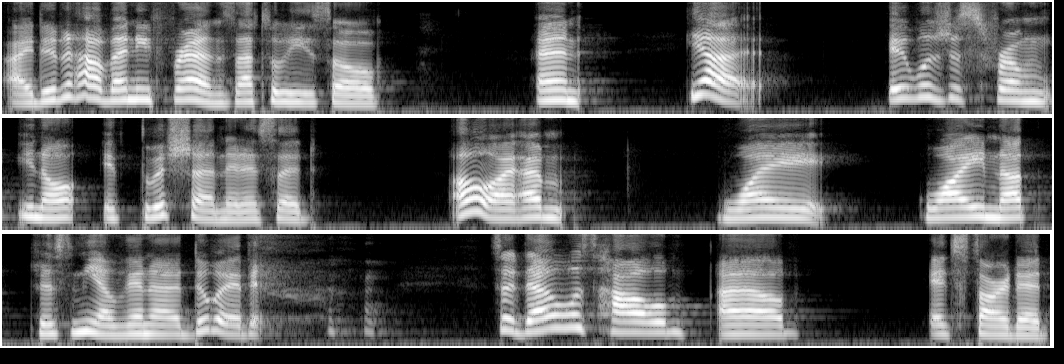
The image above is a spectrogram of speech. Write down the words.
I, didn't have any friends actually, so and yeah, it was just from, you know, intuition and I said, Oh, I, am why why not just me? I'm gonna do it. so that was how uh, it started.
